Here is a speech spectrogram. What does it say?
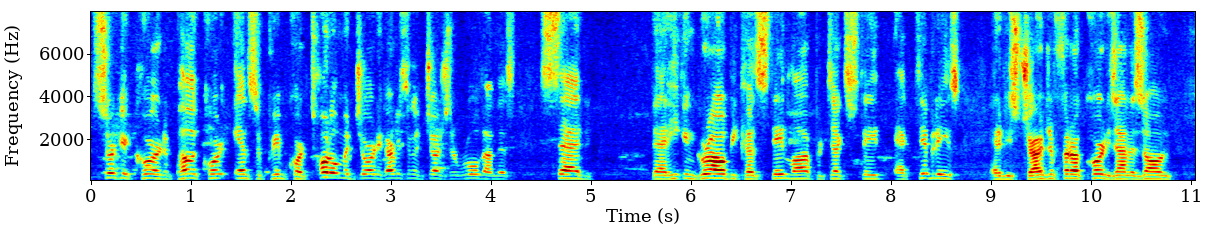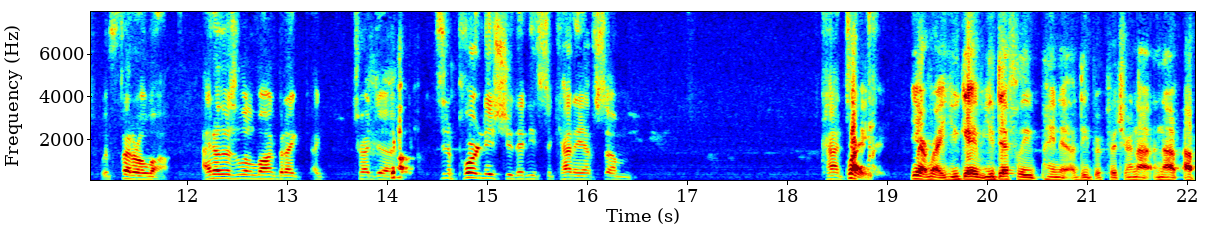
circuit court, appellate court, and Supreme Court, total majority of every single judge that ruled on this said that he can grow because state law protects state activities. And if he's charged in federal court, he's on his own with federal law. I know there's a little long, but I, I tried to. It's an important issue that needs to kind of have some context. Right. Yeah. Right. You gave. You definitely painted a deeper picture, and I and I, I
